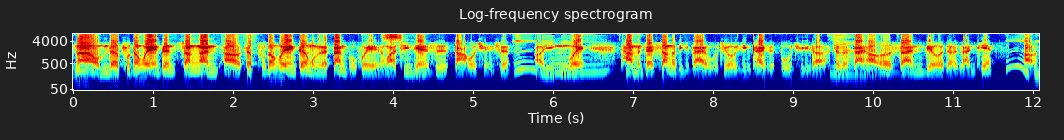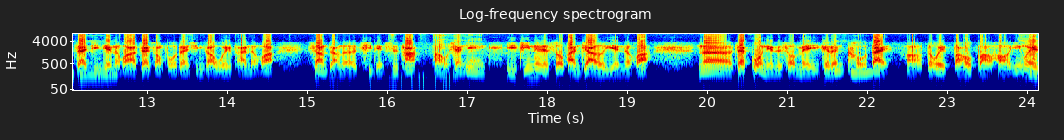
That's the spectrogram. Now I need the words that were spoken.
那我们的普通会员跟专案啊，这普通会员跟我们的单股会员的话，今天是大获全胜啊，因为他们在上个礼拜五就已经开始布局了这个代号二三六二的蓝天，好，在今天的话再创波段新高，尾盘的话上涨了七点四趴，啊，我相信以今天的收盘价而言的话。那在过年的时候，每一个人口袋啊都会饱饱哈，因为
